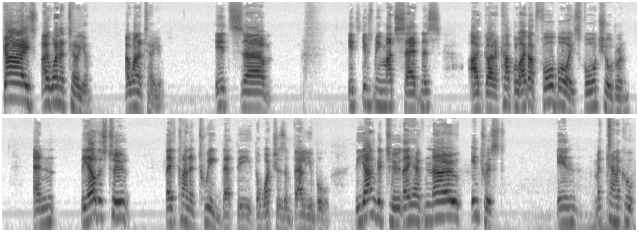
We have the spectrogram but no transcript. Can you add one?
Guys, I want to tell you, I want to tell you, it's, um, it gives me much sadness. I've got a couple, I got four boys, four children, and the eldest two, they've kind of twigged that the, the watches are valuable. The younger two, they have no interest in mechanical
